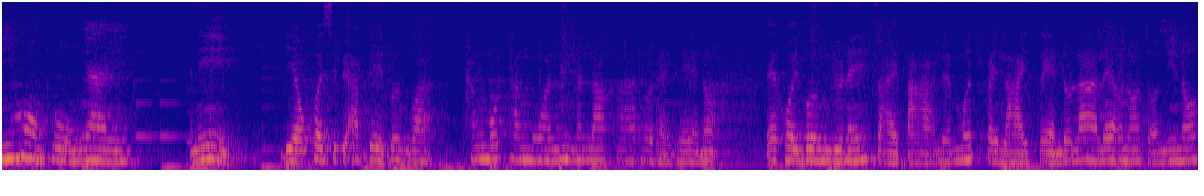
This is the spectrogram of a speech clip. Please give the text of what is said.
มีห้องโถงใหญ่อันนี้เดี๋ยวคอยสิไปอัปเดตเบิ่งว่าทั้งหมดทั้งมวลนี่มันราคาเท่าไหร่แท้เนาะแต่คอยเบิ่งอยู่ในสายตาเลยมืดไปหลายแสนดอลลาร์แล้วเนาะตอนนี้เนาะ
